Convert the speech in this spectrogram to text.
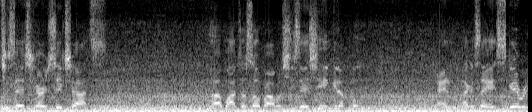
She said she heard six shots. I watched her soap opera. She said she didn't get up and move. And like I say, it's scary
